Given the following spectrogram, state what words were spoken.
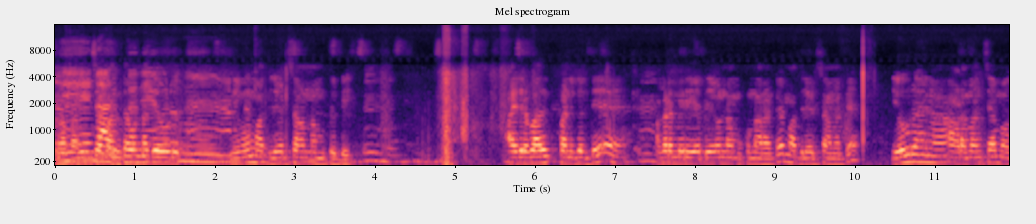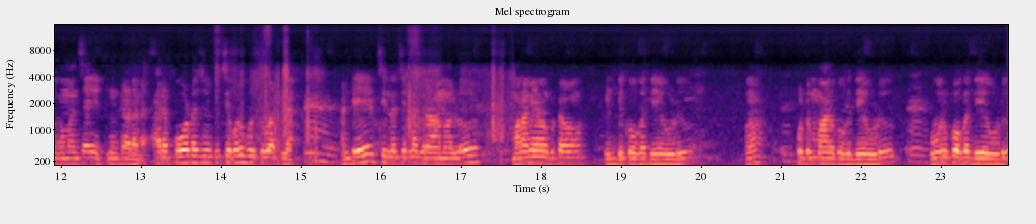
ప్రపంచం అంతా ఉన్న దేవుడు. మేము సాగు నమ్ముతుంది హైదరాబాద్ పనికి వెళ్తే అక్కడ మీరు ఏ దేవుని నమ్ముకున్నారంటే మధ్యలేడు స్వామి అంటే ఎవరు ఆయన ఆడ మనిషా మగ మనిషా ఎట్లుంటాడని. ఆయన ఫోటో చూపించి కూడా గుర్తుపట్టలే. అంటే చిన్న చిన్న గ్రామాల్లో మనం ఏమనుకుంటాం ఇంటికి ఒక దేవుడు కుటుంబానికి ఒక దేవుడు ఊరికి ఒక దేవుడు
